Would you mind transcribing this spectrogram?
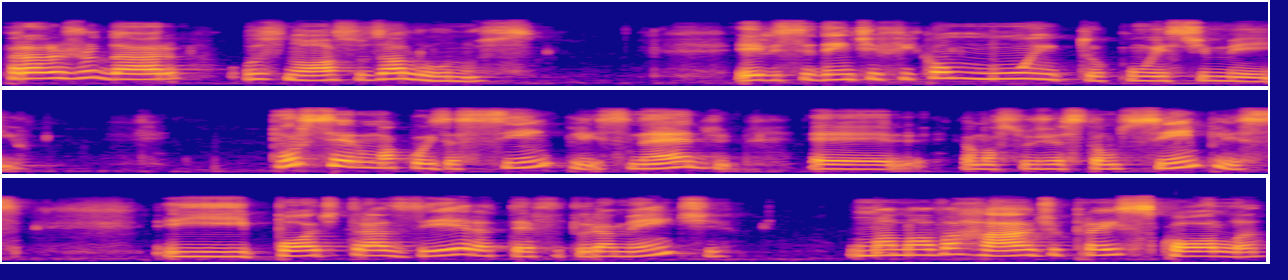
para ajudar os nossos alunos. Eles se identificam muito com este meio. Por ser uma coisa simples, né, é, é uma sugestão simples e pode trazer até futuramente uma nova rádio para a escola.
